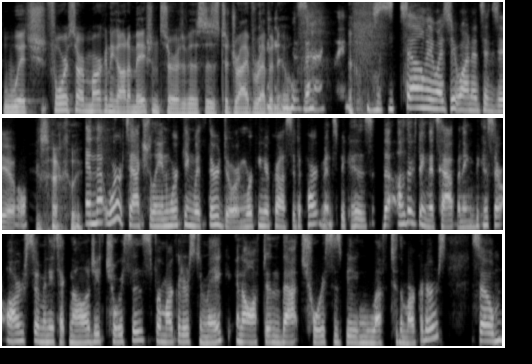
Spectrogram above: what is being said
which force our marketing automation services to drive revenue. exactly. Just tell me what you wanted to do. Exactly. And that worked actually in working with Third Door and working across the departments because the other thing that's happening, because there are so many technology choices for marketers to make, and often that choice is being left to the marketers. So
